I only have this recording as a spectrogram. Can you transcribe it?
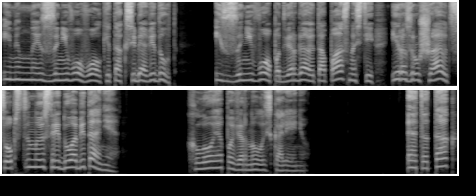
именно из-за него волки так себя ведут. Из-за него подвергают опасности и разрушают собственную среду обитания. Хлоя повернулась к оленю. «Это так?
